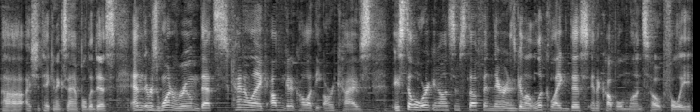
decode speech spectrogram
Uh, I should take an example to this. And there's one room that's kind of like, I'm gonna call it the archives. He's still working on some stuff in there and it's gonna look like this in a couple months, hopefully.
